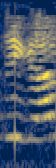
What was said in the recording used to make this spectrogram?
Tiga.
